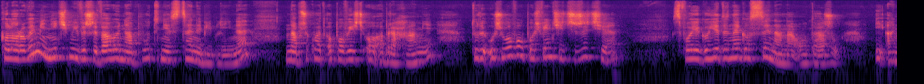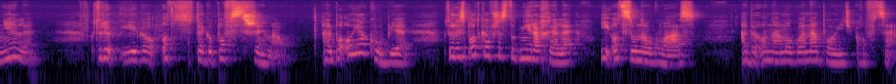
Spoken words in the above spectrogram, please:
Kolorowymi nićmi wyszywały na płótnie sceny biblijne, na przykład opowieść o Abrahamie, który usiłował poświęcić życie swojego jedynego syna na ołtarzu i aniele, który jego od tego powstrzymał. Albo o Jakubie, który spotkał przez studnię Rachelę i odsunął głaz, aby ona mogła napoić owce.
